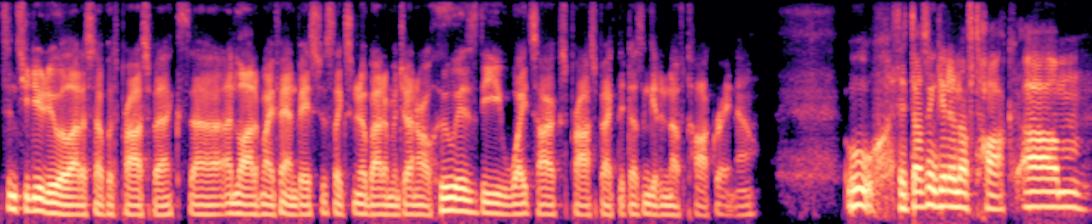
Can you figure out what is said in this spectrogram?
Since you do do a lot of stuff with prospects, uh, a lot of my fan base just likes to know about them in general. Who is the White Sox prospect that doesn't get enough talk right now? Ooh, that doesn't get enough talk. Um,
